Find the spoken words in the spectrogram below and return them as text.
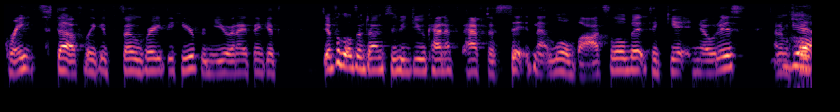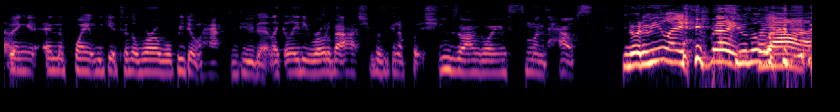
great stuff. Like it's so great to hear from you. And I think it's difficult sometimes because we do kind of have to sit in that little box a little bit to get noticed. And I'm Yeah. hoping in the point we get to the world where we don't have to do that. Like a lady wrote about how she was gonna put shoes on going into someone's house. You know what I mean? Like Right, she was a like- Yeah.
